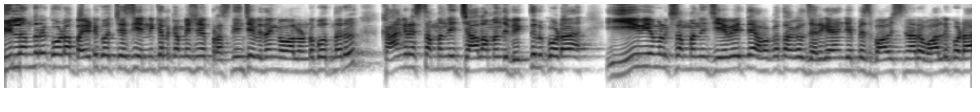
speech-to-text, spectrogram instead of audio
వీళ్ళందరూ కూడా బయటకు వచ్చేసి ఎన్నికల కమిషన్ ప్రశ్నించే విధంగా వాళ్ళు ఉండబోతున్నారు. కాంగ్రెస్ సంబంధించి చాలా మంది వ్యక్తులు కూడా ఈ ఈవీఎంలకు సంబంధించి ఏవైతే అవకతవకలు జరిగాయని చెప్పేసి భావిస్తున్నారో వాళ్ళు కూడా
